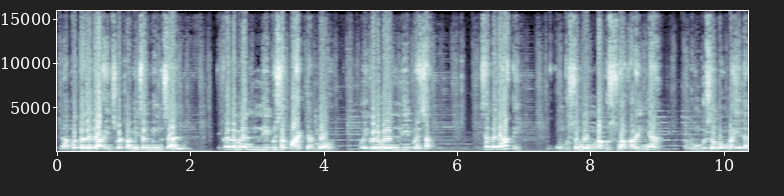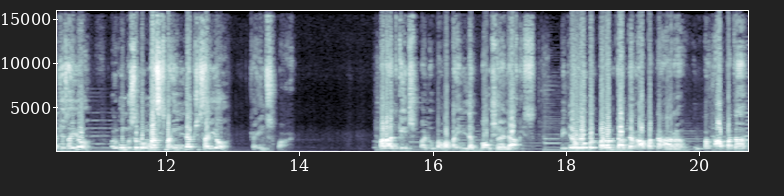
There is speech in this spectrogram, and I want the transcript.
Dapat talaga ka-inspired paminsan-minsan, ikaw naman ang libre sa partner mo. O ikaw naman ang libre sa isang lalaki. Kung gusto mong magustuhan ka rin niya, o kung gusto mong ma-inlove siya sa'yo, o kung gusto mong mas ma-inlove siya sa'yo, ka-inspire. Paraan ka-inspire upang mapa-inlove mo ang siyang lalakis. Biglang huwag magparamdam ng apat na araw. Yung pang-apat na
